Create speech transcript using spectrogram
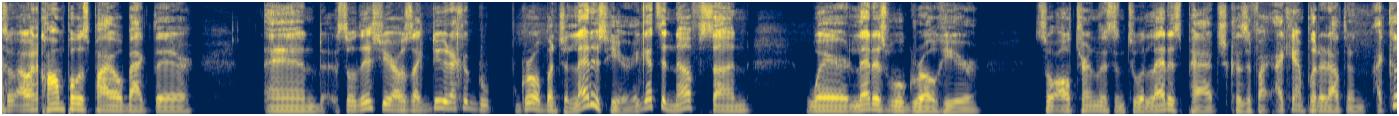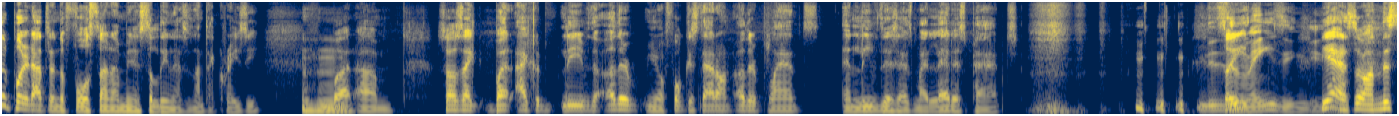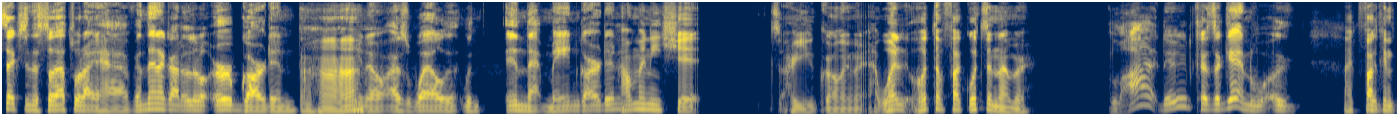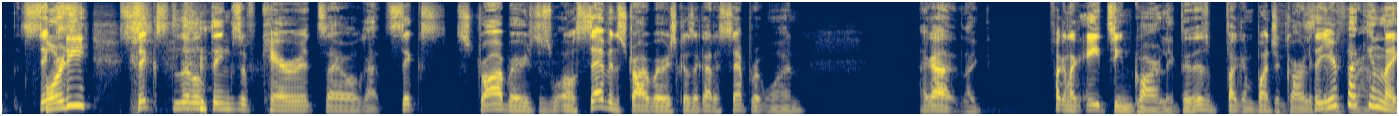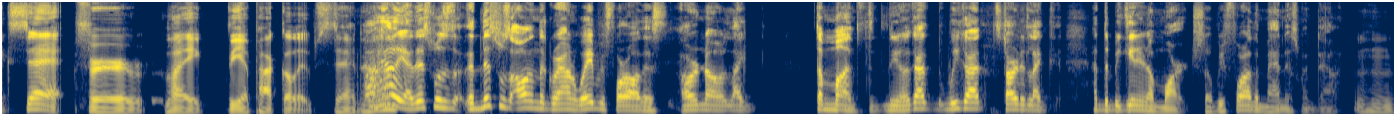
so I had a compost pile back there. And so this year I was like, dude, I could grow a bunch of lettuce here. It gets enough sun where lettuce will grow here. So I'll turn this into a lettuce patch because if I, I can't put it out there, in, I could put it out there in the full sun. I mean, it's Salinas, it's not that crazy. Mhm. But um, so I was like, but I could leave the other, you know, focus that on other plants and leave this as my lettuce patch. this So is amazing. Yeah. So on this section, so that's what I have, and then I got a little herb garden. Uh huh. you know, as well within that main garden. How many shit are you growing? Right? What? What the fuck? What's the number? A lot, dude. Because again, uh, Like fucking forty? six little things of carrots. I got six strawberries as well. Oh, seven strawberries because I got a separate one. I got like fucking like eighteen garlic. There's a fucking bunch of garlic. So you're the ground. fucking like set for like the apocalypse then? Oh huh? hell yeah! This was and this was all in the ground way before all this, or no, like the month. You know, got we got started like at the beginning of March, so before the madness went down, hmm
